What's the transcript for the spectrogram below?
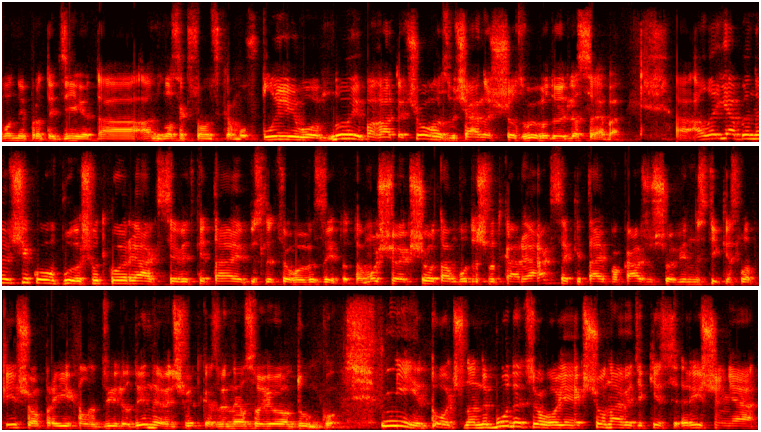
вони протидіють англосаксонському впливу. Ну і багато чого, звичайно, що з вигодою для себе. Але я би не очікував швидкої реакції від Китаю після цього візиту, тому що якщо там буде швидка реакція, Китай покаже, що він настільки слабкий, що приїхали дві людини. Він швидко змінив свою думку. Ні, точно не буде цього. Якщо навіть якісь рішення.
